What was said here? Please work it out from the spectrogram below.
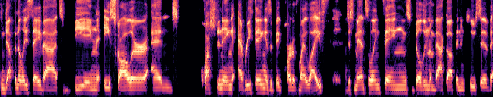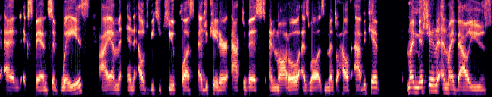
can definitely say that being a scholar and questioning everything is a big part of my life dismantling things building them back up in inclusive and expansive ways i am an lgbtq plus educator activist and model as well as mental health advocate my mission and my values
